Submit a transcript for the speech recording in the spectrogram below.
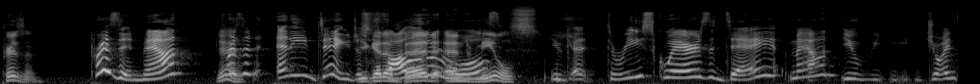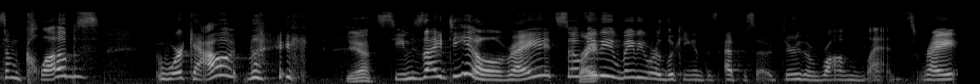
Prison. Prison, man. Yeah. Prison any day. You just you get a follow bed the and rules. meals. You get three squares a day, man. You, you join some clubs, work out. Like, Yeah. seems ideal, right? So Right. maybe maybe we're looking at this episode through the wrong lens, right?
